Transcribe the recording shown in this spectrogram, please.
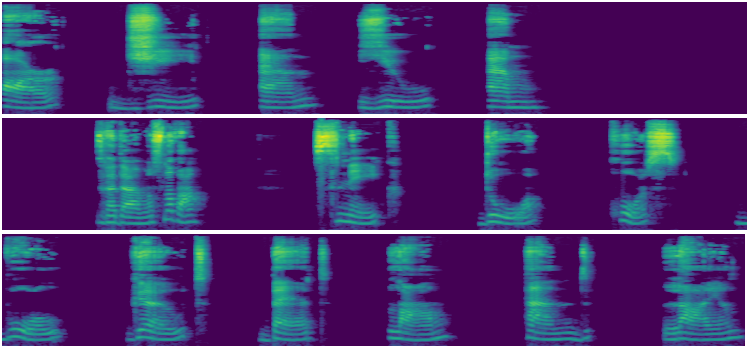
R, G, N, U, M. Згадаємо слова. Snake, door, horse, ball, goat, bed, lamb, hand, lion,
